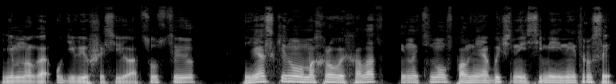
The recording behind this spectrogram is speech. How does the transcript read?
Немного удивившись ее отсутствию, я скинул махровый халат и натянул вполне обычные семейные трусы,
